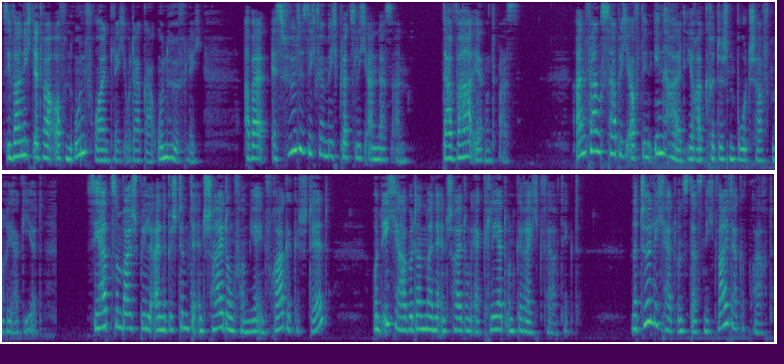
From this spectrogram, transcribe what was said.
Sie war nicht etwa offen unfreundlich oder gar unhöflich, aber es fühlte sich für mich plötzlich anders an. Da war irgendwas. Anfangs habe ich auf den Inhalt ihrer kritischen Botschaften reagiert. Sie hat zum Beispiel eine bestimmte Entscheidung von mir in Frage gestellt, und ich habe dann meine Entscheidung erklärt und gerechtfertigt. Natürlich hat uns das nicht weitergebracht,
